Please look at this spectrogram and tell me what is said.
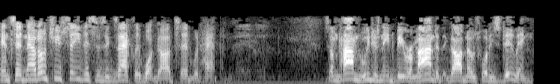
and said, now don't you see this is exactly what God said would happen. Sometimes we just need to be reminded that God knows what He's doing.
